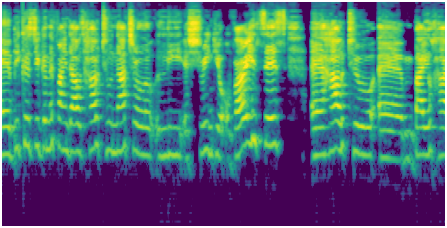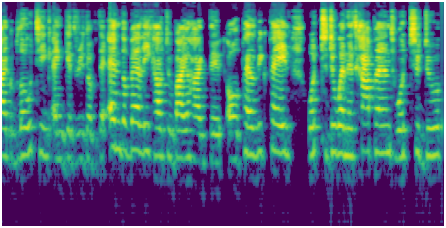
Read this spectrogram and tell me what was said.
uh, because you're going to find out how to naturally shrink your ovarian cysts, uh, how to um, biohack bloating and get rid of the endobelly, how to biohack the all pelvic pain, what to do when it happened, what to do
